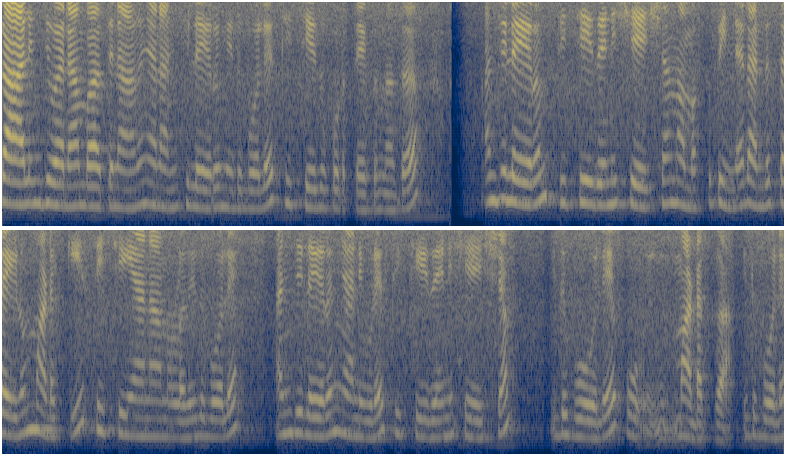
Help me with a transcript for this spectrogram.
കാലിഞ്ച് വരാൻ പാകത്തിനാണ് ഞാൻ അഞ്ച് ലെയറും ഇതുപോലെ സ്റ്റിച്ച് ചെയ്ത് കൊടുത്തേക്കുന്നത്. അഞ്ച് ലെയറും സ്റ്റിച്ച് ചെയ്തതിന് ശേഷം നമുക്ക് പിന്നെ രണ്ട് സൈഡും മടക്കി സ്റ്റിച്ച് ചെയ്യാനാണുള്ളത്. ഇതുപോലെ അഞ്ച് ലെയറും ഞാനിവിടെ സ്റ്റിച്ച് ചെയ്തതിന് ശേഷം ഇതുപോലെ മടക്കുക. ഇതുപോലെ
